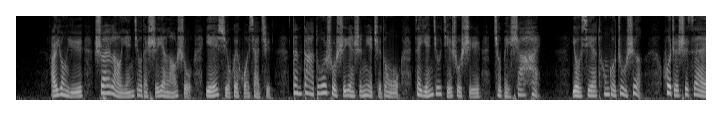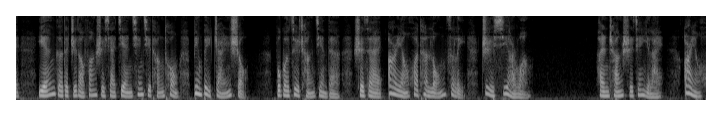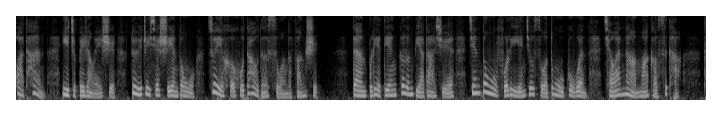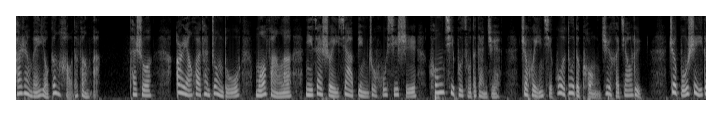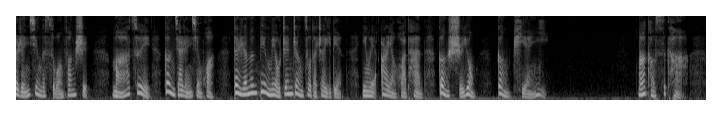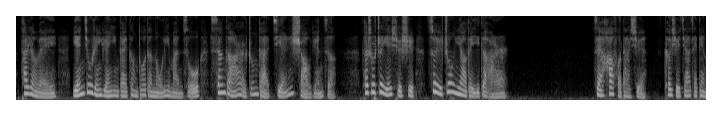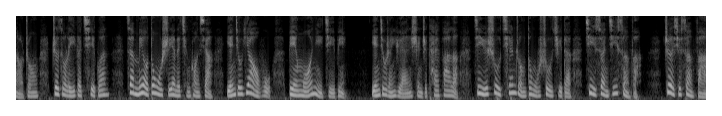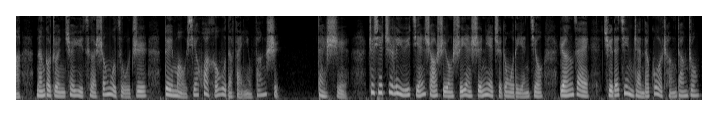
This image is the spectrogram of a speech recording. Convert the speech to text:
而用于衰老研究的实验老鼠也许会活下去，但大多数实验室啮齿动物在研究结束时就被杀害。有些通过注射，或者是在严格的指导方式下减轻其疼痛，并被斩首。不过，最常见的是在二氧化碳笼子里窒息而亡。很长时间以来，二氧化碳一直被认为是对于这些实验动物最合乎道德死亡的方式。但不列颠哥伦比亚大学兼动物福利研究所动物顾问乔安娜·马考斯卡，他认为有更好的方法。他说。二氧化碳中毒模仿了你在水下屏住呼吸时空气不足的感觉，这会引起过度的恐惧和焦虑。这不是一个人性的死亡方式，麻醉更加人性化，但人们并没有真正做到这一点，因为二氧化碳更实用、更便宜。马考斯卡。他认为，研究人员应该更多的努力满足三个 R 中的减少原则。他说，这也许是最重要的一个 R。在哈佛大学，科学家在电脑中制作了一个器官，在没有动物实验的情况下研究药物并模拟疾病。研究人员甚至开发了基于数千种动物数据的计算机算法。这些算法能够准确预测生物组织对某些化合物的反应方式。但是，这些致力于减少使用实验室啮齿动物的研究仍在取得进展的过程当中。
